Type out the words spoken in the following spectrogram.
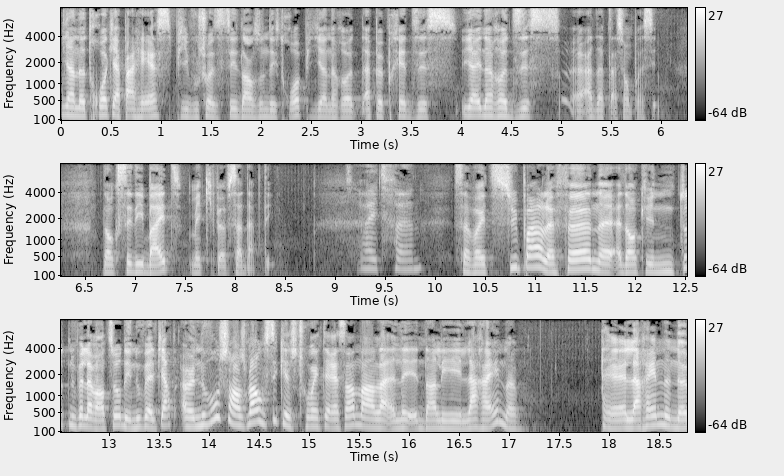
il y en a trois qui apparaissent, puis vous choisissez dans une des trois, puis il y en aura à peu près dix. Il y en aura dix euh, adaptations possibles. Donc, c'est des bêtes, mais qui peuvent s'adapter. Ça va être fun. Ça va être super le fun. Euh, Donc, une toute nouvelle aventure, des nouvelles cartes. Un nouveau changement aussi que je trouve intéressant dans la, les- dans les l'arène. Euh, l'arène ne-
